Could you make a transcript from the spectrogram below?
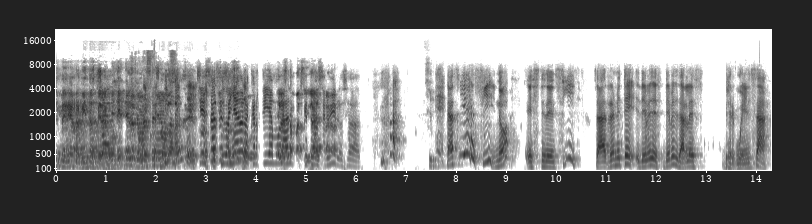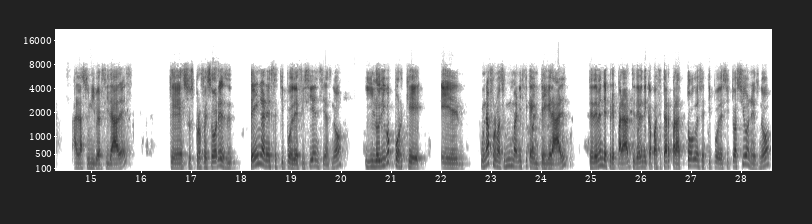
tener herramientas pedagógicas. Es lo que más efectivamente, Si estás enseñando la cartilla moral, ¿qué te va a servir? O sea... Así es, sí, ¿no? Este, de, sí, o sea, realmente debe de, debe de darles vergüenza a las universidades que sus profesores tengan este tipo de deficiencias, ¿no? Y lo digo porque eh, una formación humanística integral te deben de preparar, te deben de capacitar para todo ese tipo de situaciones, ¿no?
